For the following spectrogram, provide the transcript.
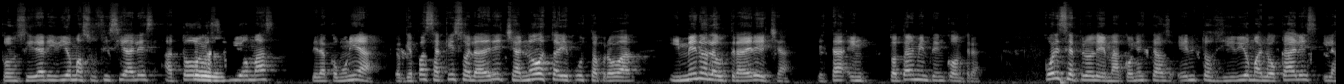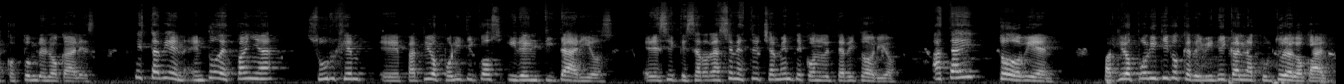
considerar idiomas oficiales a todos los Mm. idiomas de la comunidad. Lo que pasa es que eso la derecha no está dispuesta a aprobar, y menos la ultraderecha, que está en- totalmente en contra. ¿Cuál es el problema con en estos idiomas locales y las costumbres locales? Está bien, en toda España surgen eh, partidos políticos identitarios, es decir, que se relacionan estrechamente con el territorio. Hasta ahí, todo bien. Partidos políticos que reivindican la cultura local.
